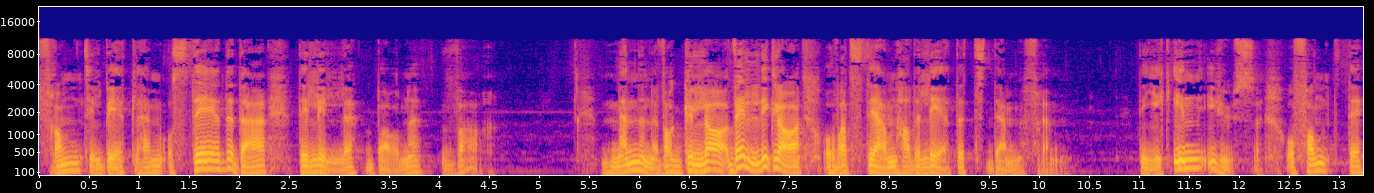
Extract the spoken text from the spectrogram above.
fram til Betlehem og stedet der det lille barnet var. Mennene var glad, veldig glade over at stjernen hadde ledet dem frem. De gikk inn i huset og fant det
